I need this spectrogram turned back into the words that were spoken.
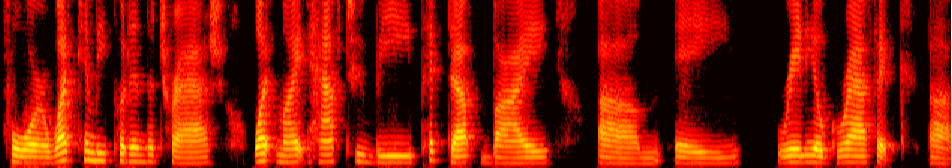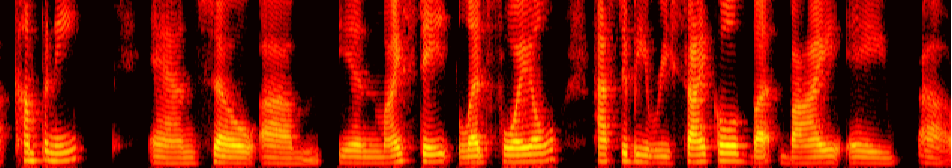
for what can be put in the trash, what might have to be picked up by um, a radiographic uh, company. And so um, in my state, lead foil has to be recycled, but by a uh,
